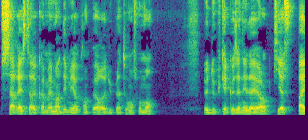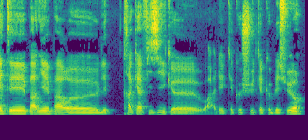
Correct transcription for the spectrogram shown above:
ça reste euh, quand même un des meilleurs grimpeurs euh, du plateau en ce moment, depuis quelques années d'ailleurs, qui a pas été épargné par les tracas physiques, les quelques chutes, quelques blessures.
